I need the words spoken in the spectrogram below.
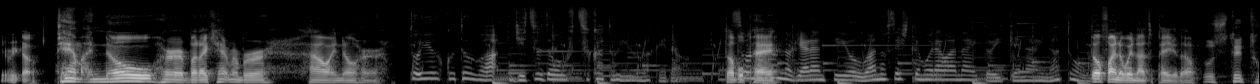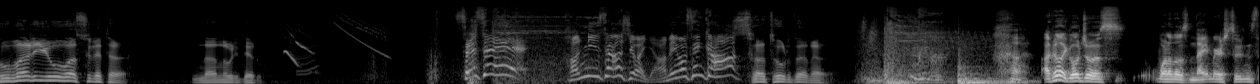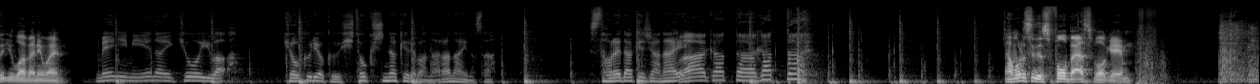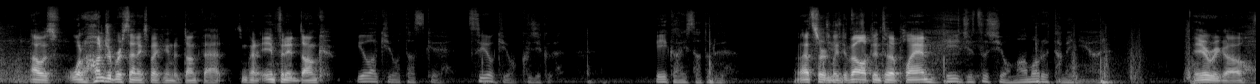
Here we go. Damn, I know her, but I can't remember how I know her. ということは実動2日というわけだ Double その pay. 分のギャランティーを上乗せしてもらわないといけないなと They'll find a way not to pay you though. そして帳を忘れた名乗り出ろ先生犯人探しはやめませんかサトルだな I feel like Gojo is one of those nightmare students that you love anyway. 目に見えない脅威は極力秘匿しなければならないのさそれだけじゃない分かった分かった I want to see this full basketball game. I was 100% expecting to dunk that. Some kind of infinite dunk. 弱きを助け強きをくじくいいかいサトル That certainly developed into a plan. 非術師を守るためにある Here we go.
